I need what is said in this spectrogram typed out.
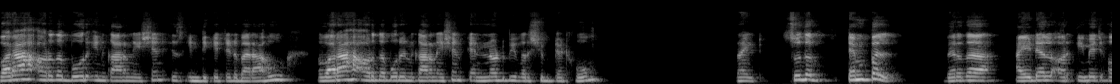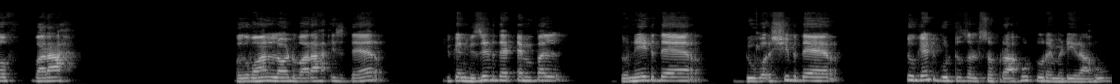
Varaha or the boar incarnation is indicated by Rahu. Varaha or the boar incarnation cannot be worshipped at home. Right. So the temple where the idol or image of Varaha, Bhagavan Lord Varaha is there, you can visit that temple, donate there, do worship there, to get good results of Rahu to remedy Rahu.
